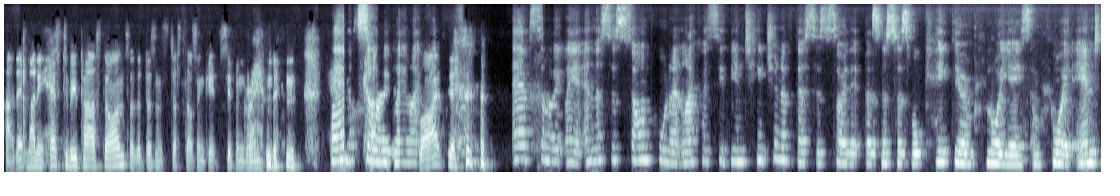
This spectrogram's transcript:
uh, that money has to be passed on, so the business just doesn't get seven grand. And, and Absolutely, like, right? Absolutely, and this is so important. Like I said, the intention of this is so that businesses will keep their employees employed, and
